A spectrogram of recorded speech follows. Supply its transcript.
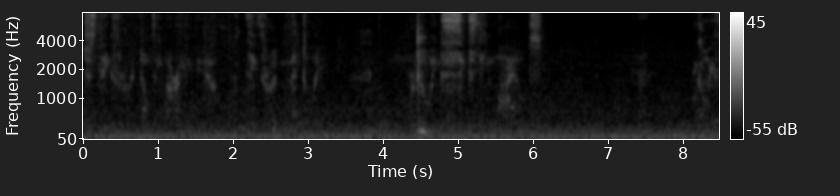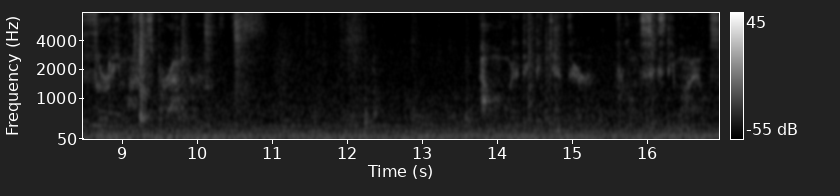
Just think through it. Don't think about writing anything down. Think through it mentally. We're going 60 miles. We're going 30 miles per hour. How long would it take to get there if we're going 60 miles?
